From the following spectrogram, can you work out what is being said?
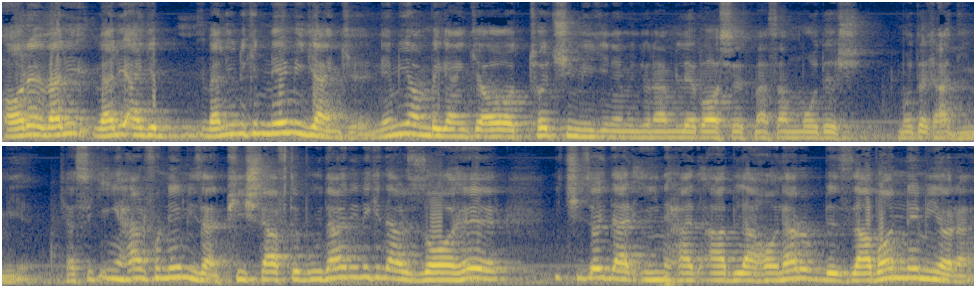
آره ولی ولی اگه ولی اینو که نمیگن که نمیان بگن که آقا تو چی میگی نمی‌دونم لباست مثلا مدش مد قدیمیه. کسی که این حرفو نمیزن پیشرفته بودن اینه که در ظاهر این چیزایی در این حد ابلهانه رو به زبان نمیارن.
